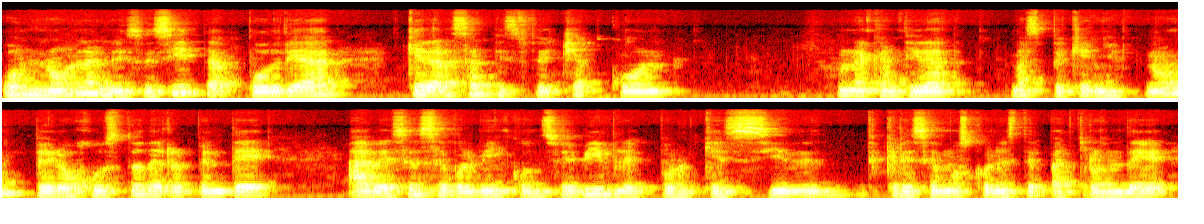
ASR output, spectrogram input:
o no la necesita. Podría quedar satisfecha con una cantidad más pequeña, ¿no? Pero justo de repente a veces se vuelve inconcebible porque si crecemos con este patrón de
